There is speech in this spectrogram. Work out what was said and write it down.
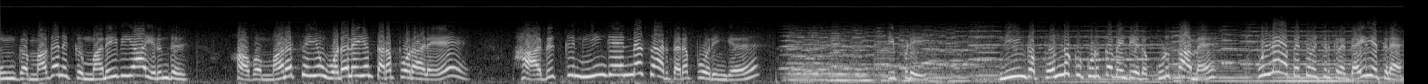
உங்க மகனுக்கு மனைவியா இருந்து அவ மனசையும் உடலையும் தரப்போறாளே. அதுக்கு நீங்க என்ன சார் தரப்போறீங்க இப்படி நீங்க பொண்ணுக்கு கொடுக்க வேண்டியதை கொடுக்காம புள்ளைய பெத்து வச்சிருக்கிற தைரியத்துல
